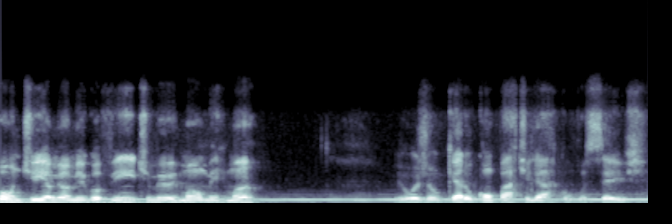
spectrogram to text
Bom dia, meu amigo ouvinte, meu irmão, minha irmã. Hoje eu quero compartilhar com vocês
